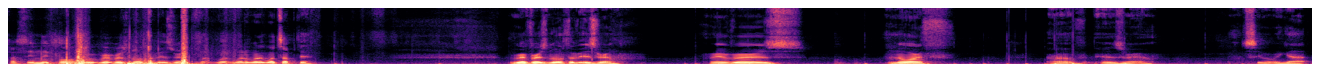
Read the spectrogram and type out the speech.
Tasim rivers north of Israel. What, what, what, what's up there? Rivers north of Israel. Rivers north of Israel. Let's see what we got.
